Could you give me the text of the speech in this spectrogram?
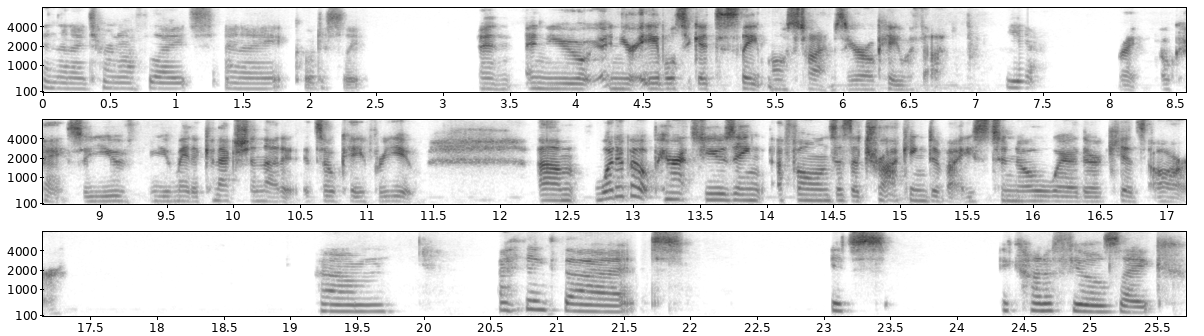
and then I turn off lights and I go to sleep. And and you and you're able to get to sleep most times. You're okay with that. Yeah. Right. Okay. So you've you've made a connection that it, it's okay for you. Um, what about parents using phones as a tracking device to know where their kids are? Um, I think that it's it kind of feels like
